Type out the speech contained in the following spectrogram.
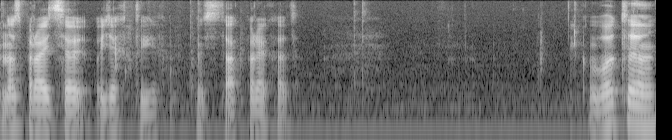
Вона збирається одягти. Ось так переклад. What uh,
